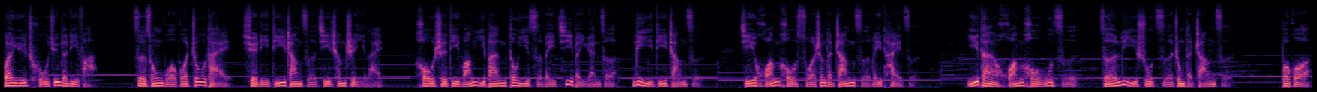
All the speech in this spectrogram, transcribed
关于储君的立法，自从我国周代确立嫡长子继承制以来，后世帝王一般都以此为基本原则，立嫡长子，即皇后所生的长子为太子。一旦皇后无子，则立庶子中的长子。不过，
